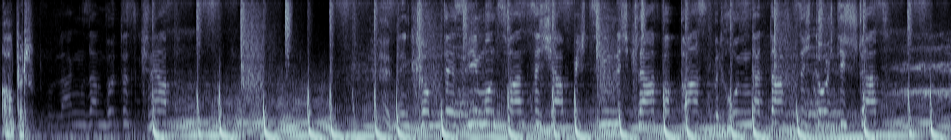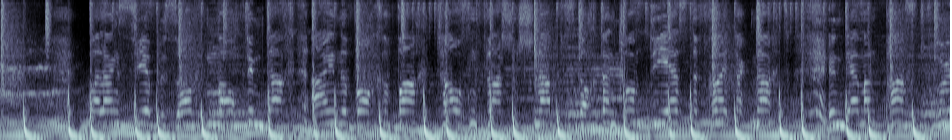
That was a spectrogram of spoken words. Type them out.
Aber Langsam wird es knapp. Den Club der 27 hab ich ziemlich klar verpasst. Mit 180 durch die Stadt. Balancier besoffen auf dem Dach. Eine Woche wach, tausend Flaschen Schnaps. Doch dann kommt die erste Freitagnacht, in der man passt, früh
